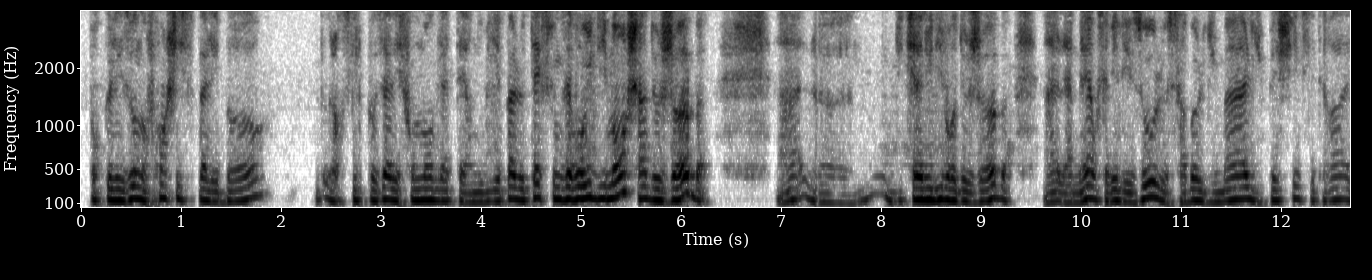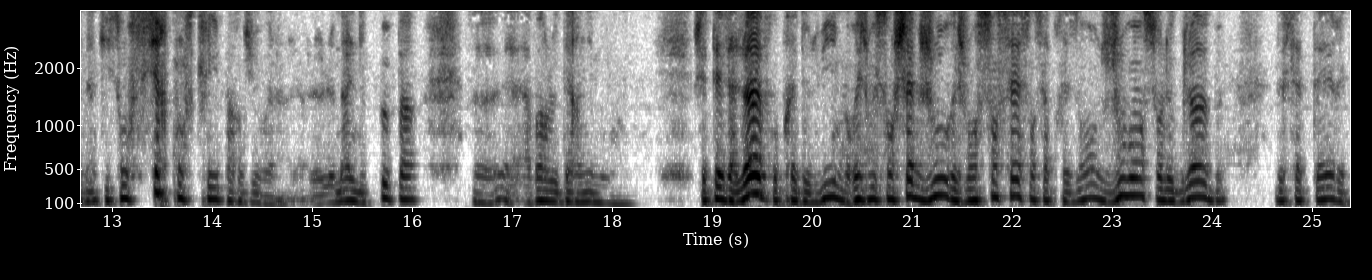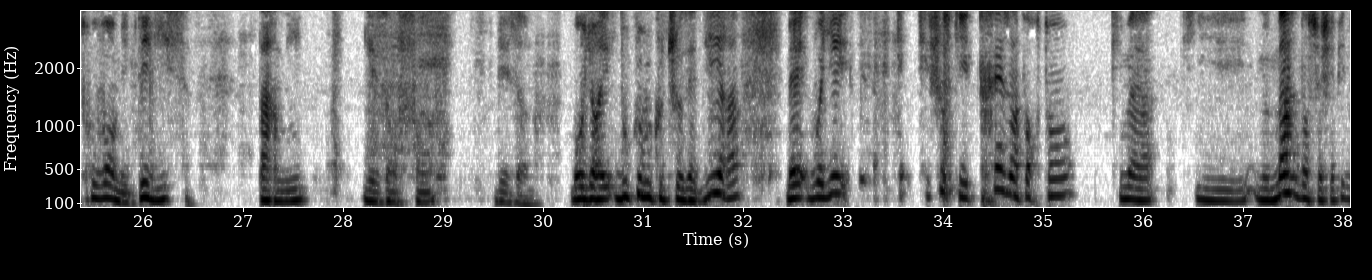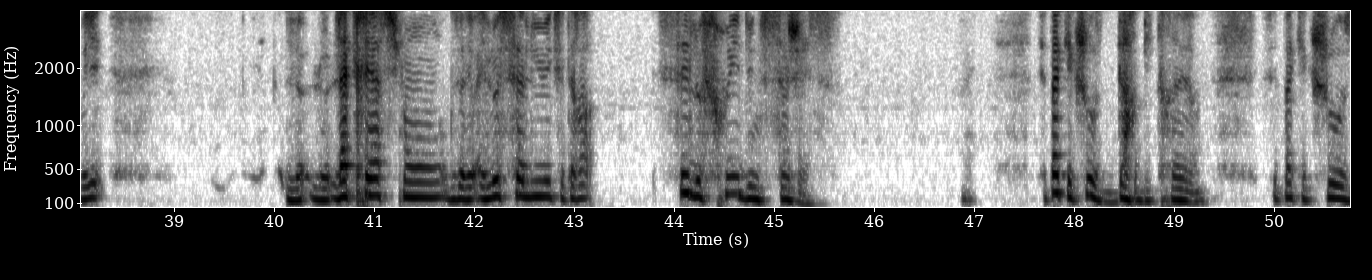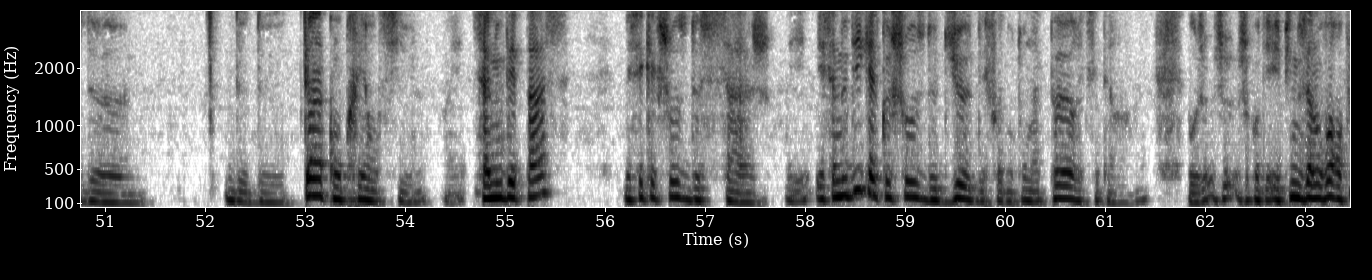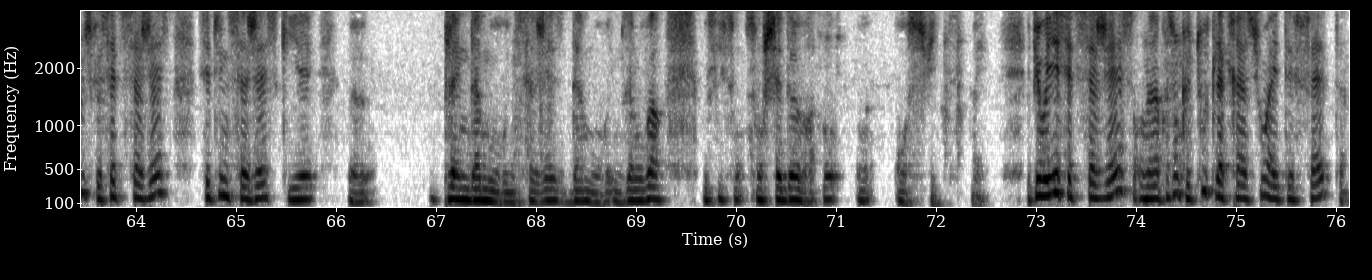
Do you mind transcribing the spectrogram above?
pour que les eaux n'en franchissent pas les bords, lorsqu'il posa les fondements de la terre. N'oubliez pas le texte que nous avons eu dimanche hein, de Job, hein, tiré du livre de Job, hein, la mer, vous savez, les eaux, le symbole du mal, du péché, etc., eh qui sont circonscrits par Dieu. Le, mal ne peut pas euh, avoir le dernier mot. J'étais à l'œuvre auprès de lui, me réjouissant chaque jour et jouant sans cesse en sa présence, jouant sur le globe de sa terre et trouvant mes délices parmi les enfants des hommes. Bon, il y aurait beaucoup, beaucoup de choses à dire, hein. mais vous voyez, quelque chose qui est très important, qui, qui me marque dans ce chapitre, vous voyez, la création, vous allez, et le salut, etc., c'est le fruit d'une sagesse. C'est pas quelque chose d'arbitraire, c'est pas quelque chose de d'incompréhensible. Ça nous dépasse, mais c'est quelque chose de sage. Et ça nous dit quelque chose de Dieu, des fois, dont on a peur, etc. je, je, Et puis nous allons voir en plus que cette sagesse, c'est une sagesse qui est euh, pleine d'amour, une sagesse d'amour. Et nous allons voir aussi son, chef-d'œuvre ensuite. Et puis vous voyez, cette sagesse, on a l'impression que toute la création a été faite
